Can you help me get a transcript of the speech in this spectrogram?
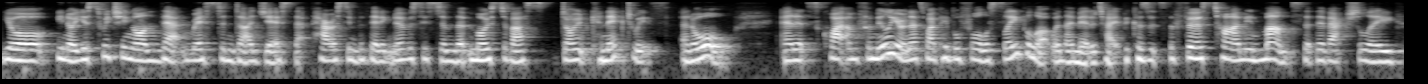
you're, you know, you're switching on that rest and digest, that parasympathetic nervous system that most of us don't connect with at all. And it's quite unfamiliar. And that's why people fall asleep a lot when they meditate because it's the first time in months that they've actually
